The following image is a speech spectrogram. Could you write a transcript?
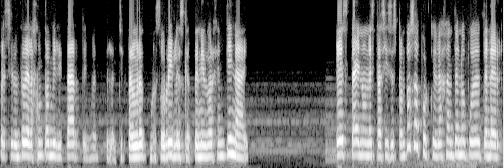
presidente de la Junta Militar, de, las dictaduras más horribles que ha tenido Argentina, está en una estasis espantosa porque la gente no puede tener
